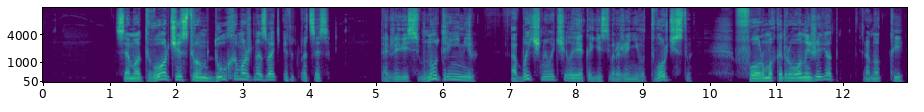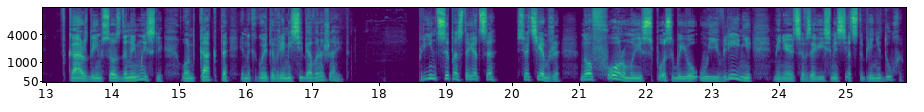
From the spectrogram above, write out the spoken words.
Самотворчеством духа можно назвать этот процесс. Также весь внутренний мир обычного человека есть выражение его творчества, в формах которого он и живет, равно как и в каждой им созданной мысли он как-то и на какое-то время себя выражает. Принцип остается все тем же, но формы и способы его уявления меняются в зависимости от ступени духа.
